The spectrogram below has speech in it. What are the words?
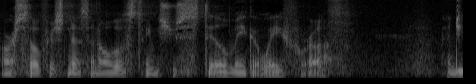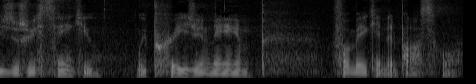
our selfishness and all those things, you still make a way for us. And Jesus, we thank you. We praise your name for making it possible.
